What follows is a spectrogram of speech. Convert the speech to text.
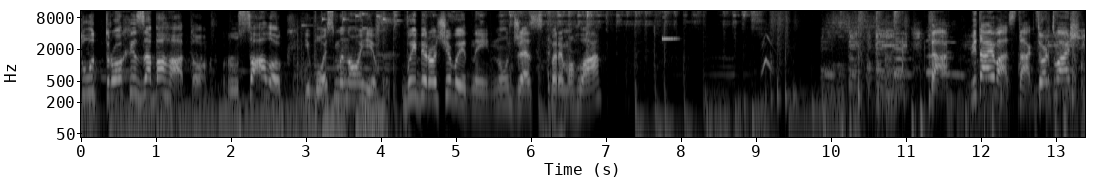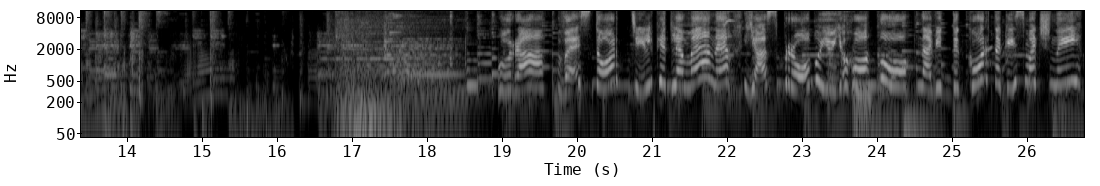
тут трохи забагато. Русалок і восьминогів. Вибір очевидний. Ну, Джес перемогла. Так, вітаю вас. Так, торт ваш. Ура! Весь торт тільки для мене. Я спробую його. О, навіть декор такий смачний.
